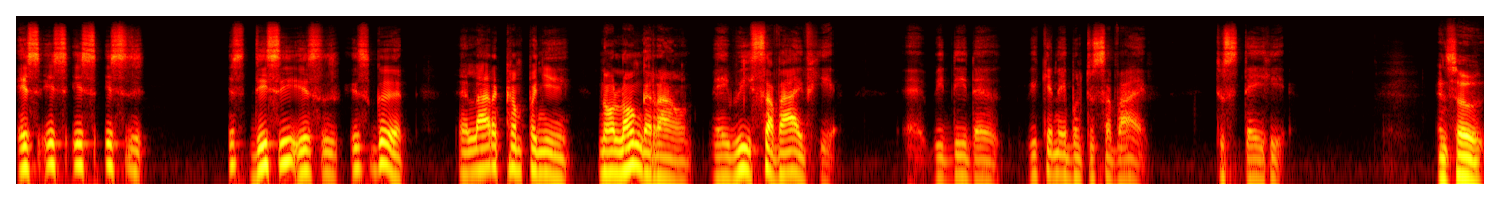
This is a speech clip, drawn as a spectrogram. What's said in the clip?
it's it's it's it's it's DC is is good. A lot of company no longer around. Eh, we survive here. Eh, we did. Uh, we can able to survive, to stay here. And so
